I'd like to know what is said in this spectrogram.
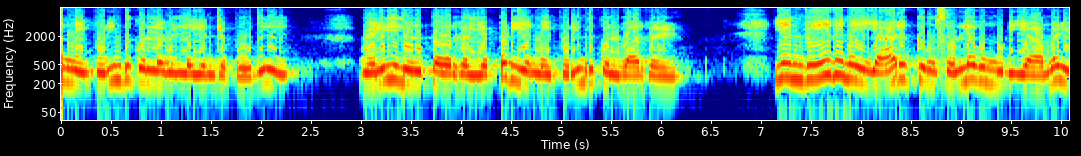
என்னை புரிந்து கொள்ளவில்லை என்ற போது வெளியில் இருப்பவர்கள் எப்படி என்னை புரிந்து கொள்வார்கள்? என் வேதனை யாருக்கும் சொல்லவும் முடியாமல்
